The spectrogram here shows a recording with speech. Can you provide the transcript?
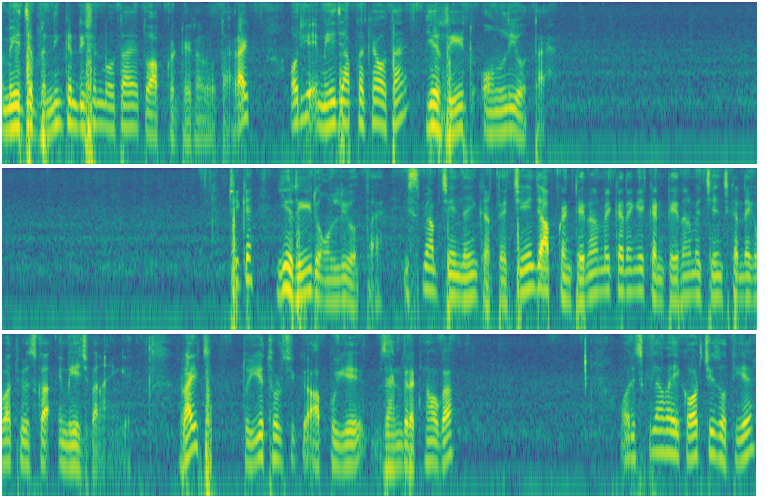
इमेज जब रनिंग कंडीशन में होता है तो आप कंटेनर होता है राइट और ये इमेज आपका क्या होता है? ये रीड ओनली होता है। ठीक है? ये रीड ओनली होता है। इसमें आप चेंज नहीं करते। चेंज आप कंटेनर में करेंगे कंटेनर में चेंज करने के बाद फिर उसका इमेज बनाएँगे। राइट तो ये थोड़ी सी आपको ये जहन में रखना होगा। और इसके अलावा एक और चीज़ होती है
